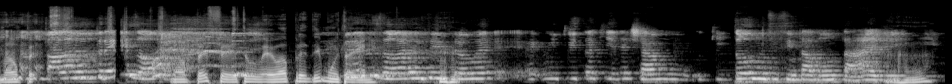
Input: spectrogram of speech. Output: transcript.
não, falando três horas. Não, perfeito. Eu aprendi muito aí. Três horas, então, é, é, o intuito aqui é deixar o, que todo mundo se sinta à vontade uhum. e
